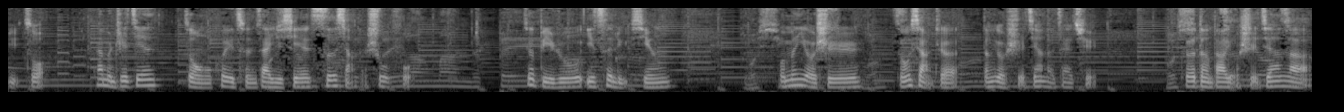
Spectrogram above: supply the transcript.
与做，他们之间总会存在一些思想的束缚。就比如一次旅行。我们有时总想着等有时间了再去，可等到有时间了，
